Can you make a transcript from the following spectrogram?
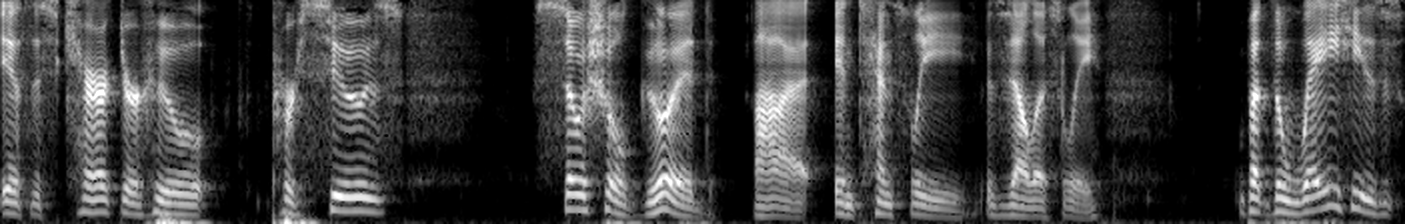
is this character who pursues social good uh, intensely, zealously. But the way he's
